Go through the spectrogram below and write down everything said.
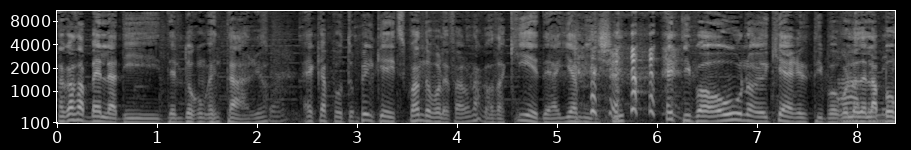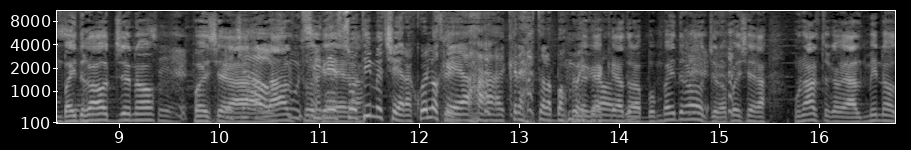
La cosa bella di- del documentario Sì. è che appunto Bill Gates quando vuole fare una cosa chiede agli amici e tipo uno chi era il tipo Ah, quello della bomba idrogeno Sì. poi c'era ciao, l'altro Sì, che nel era- suo team c'era quello Sì. che ha creato la bomba quello che ha idrogeno. creato la bomba idrogeno poi c'era un altro che aveva almeno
